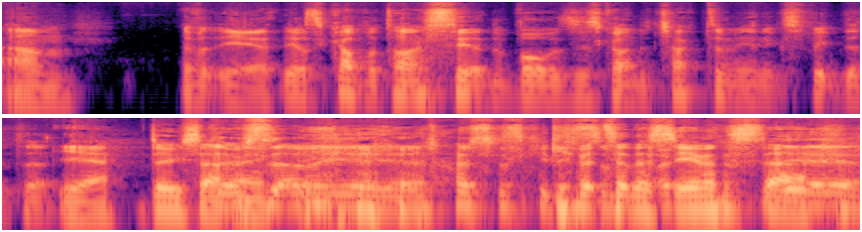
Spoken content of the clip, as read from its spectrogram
um, yeah, there was a couple of times there the ball was just kind of chucked to me and expected to Yeah. Do do something. something. Yeah, yeah. I was just getting Give it to the smoked. seventh star. Yeah,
